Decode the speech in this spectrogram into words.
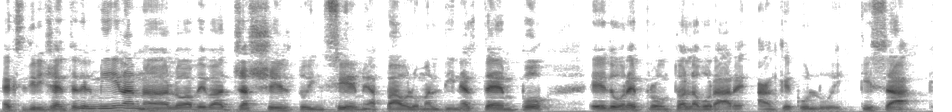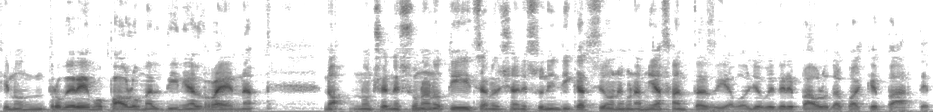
ex dirigente del Milan, lo aveva già scelto insieme a Paolo Maldini al tempo ed ora è pronto a lavorare anche con lui. Chissà che non troveremo Paolo Maldini al Ren. No, non c'è nessuna notizia, non c'è nessuna indicazione, è una mia fantasia, voglio vedere Paolo da qualche parte.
